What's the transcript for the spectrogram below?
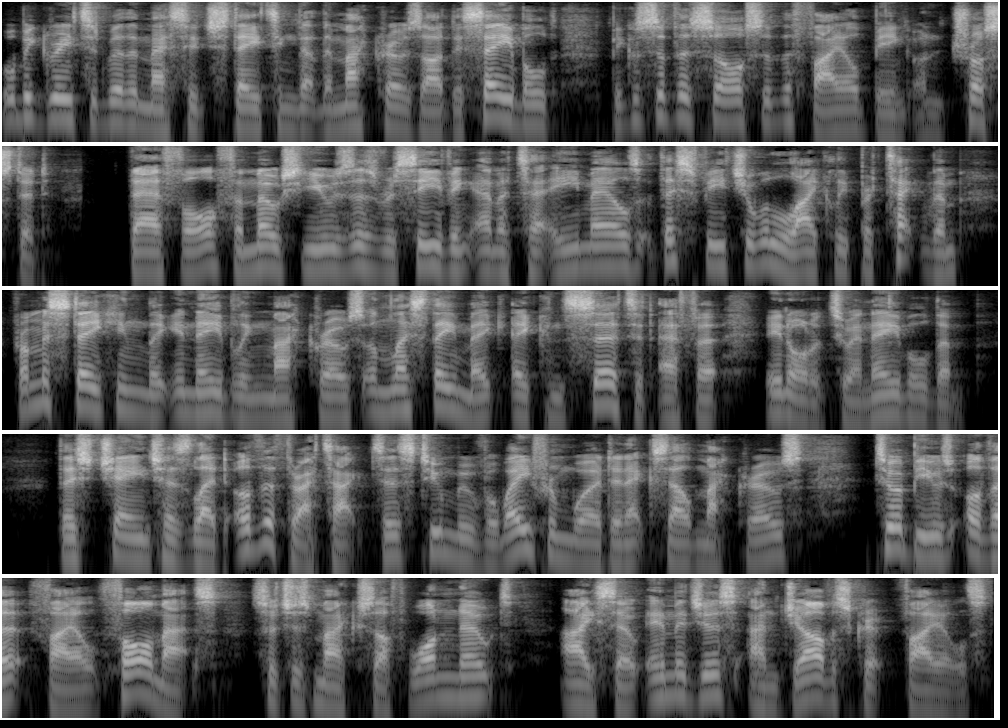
will be greeted with a message stating that the macros are disabled because of the source of the file being untrusted. Therefore, for most users receiving Emotet emails, this feature will likely protect them from mistakenly enabling macros unless they make a concerted effort in order to enable them. This change has led other threat actors to move away from Word and Excel macros to abuse other file formats, such as Microsoft OneNote, ISO images, and JavaScript files.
